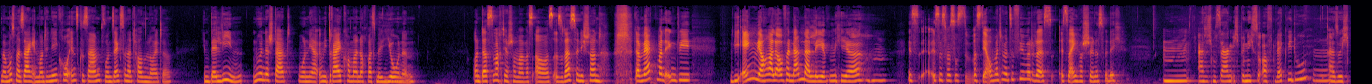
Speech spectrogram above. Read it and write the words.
man muss mal sagen, in Montenegro insgesamt wohnen 600.000 Leute in Berlin, nur in der Stadt, wohnen ja irgendwie 3, noch was Millionen. Und das macht ja schon mal was aus. Also das finde ich schon, da merkt man irgendwie, wie eng wir auch alle aufeinander leben hier. Mhm. Ist, ist das was, was dir auch manchmal zu viel wird oder ist, ist es eigentlich was Schönes für dich? Mm, also ich muss sagen, ich bin nicht so oft weg wie du. Mhm. Also ich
